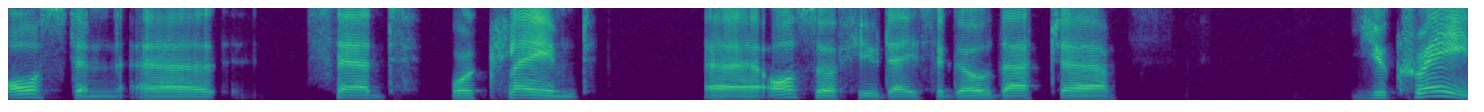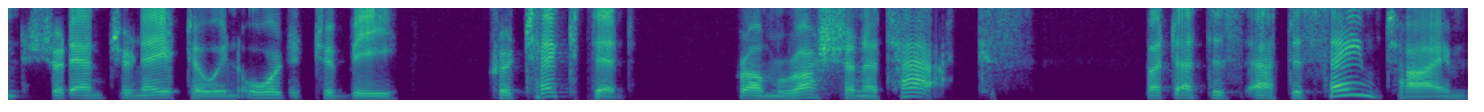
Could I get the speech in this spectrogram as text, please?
Austin uh, said or claimed uh, also a few days ago, that uh, Ukraine should enter NATO in order to be protected from Russian attacks. But at this at the same time,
